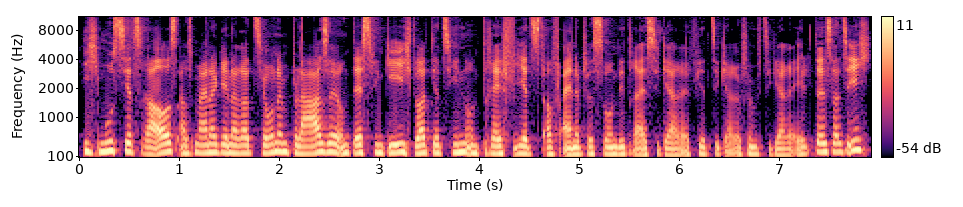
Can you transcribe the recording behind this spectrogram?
ich muss jetzt raus aus meiner Generationenblase und deswegen gehe ich dort jetzt hin und treffe jetzt auf eine Person, die 30 Jahre, 40 Jahre, 50 Jahre älter ist als ich,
